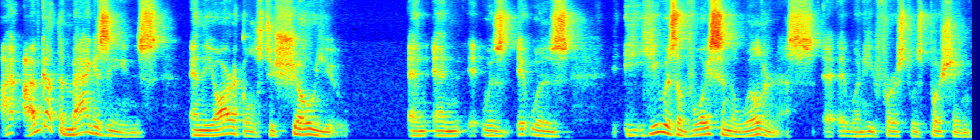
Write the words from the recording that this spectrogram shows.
I, I've got the magazines and the articles to show you, and and it was it was he was a voice in the wilderness uh, when he first was pushing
